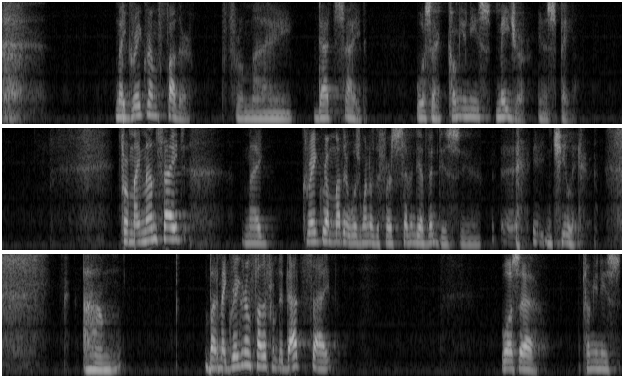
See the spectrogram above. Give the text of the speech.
My great grandfather from my dad's side was a communist major in Spain. From my mom's side, my great grandmother was one of the first 70 Adventists uh, in Chile. Um, but my great grandfather from the dad's side was a communist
